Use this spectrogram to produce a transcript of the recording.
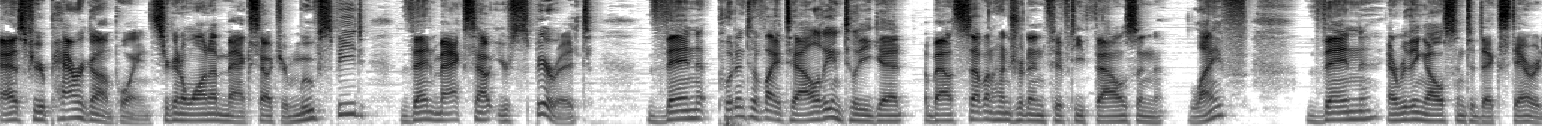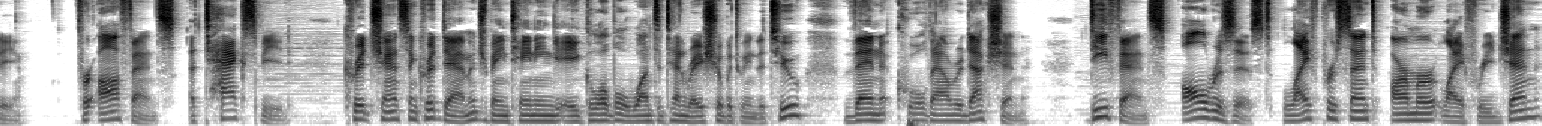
As for your Paragon points, you're going to want to max out your move speed, then max out your spirit, then put into Vitality until you get about 750,000 life, then everything else into Dexterity. For offense, attack speed, crit chance and crit damage, maintaining a global 1 to 10 ratio between the two, then cooldown reduction. Defense, all resist, life percent, armor, life regen,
